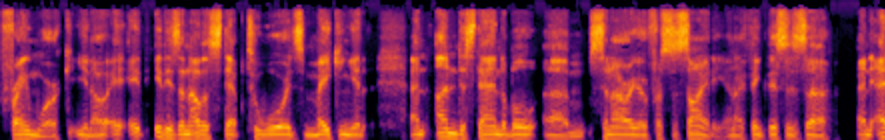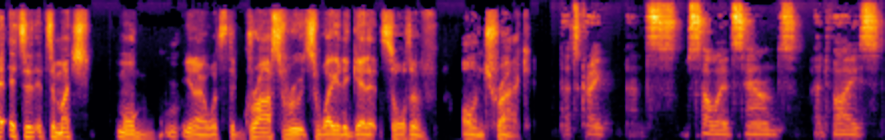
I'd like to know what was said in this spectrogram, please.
framework you know it, it is another step towards making it an understandable um, scenario for society. And i think this is uh and it's a it's a much more you know what's the grassroots way to get it sort of on track. That's great. That's solid sound advice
